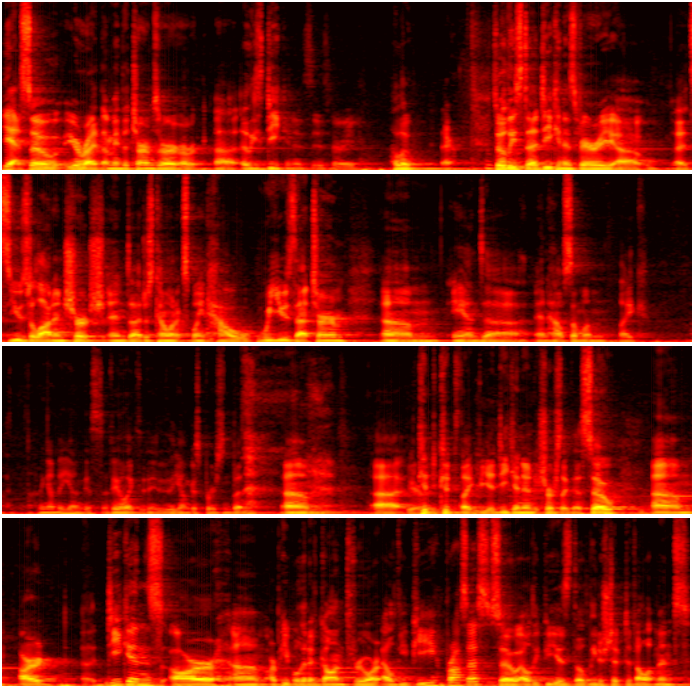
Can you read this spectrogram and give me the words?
Yeah, so you're right. I mean, the terms are, are uh, at least deacon is, is very. Hello there. So at least uh, deacon is very. Uh, it's used a lot in church, and uh, just kind of want to explain how we use that term, um, and uh, and how someone like. I think I'm the youngest. I feel like the, youngest person, but um, uh, could could like be a deacon in a church like this. So um, our uh, deacons are um, are people that have gone through our LDP process. So LDP is the leadership development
